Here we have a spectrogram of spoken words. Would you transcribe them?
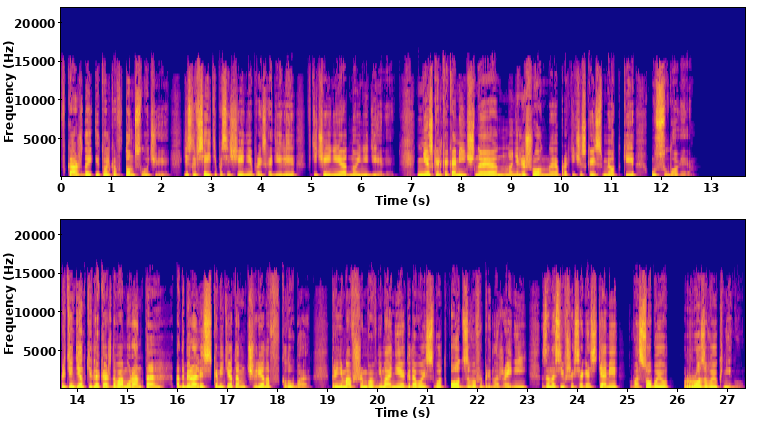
в каждой и только в том случае, если все эти посещения происходили в течение одной недели. Несколько комичное, но не лишенное практической сметки условие. Претендентки для каждого амуранта отбирались комитетом членов клуба, принимавшим во внимание годовой свод отзывов и предложений, заносившихся гостями в особую розовую книгу.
